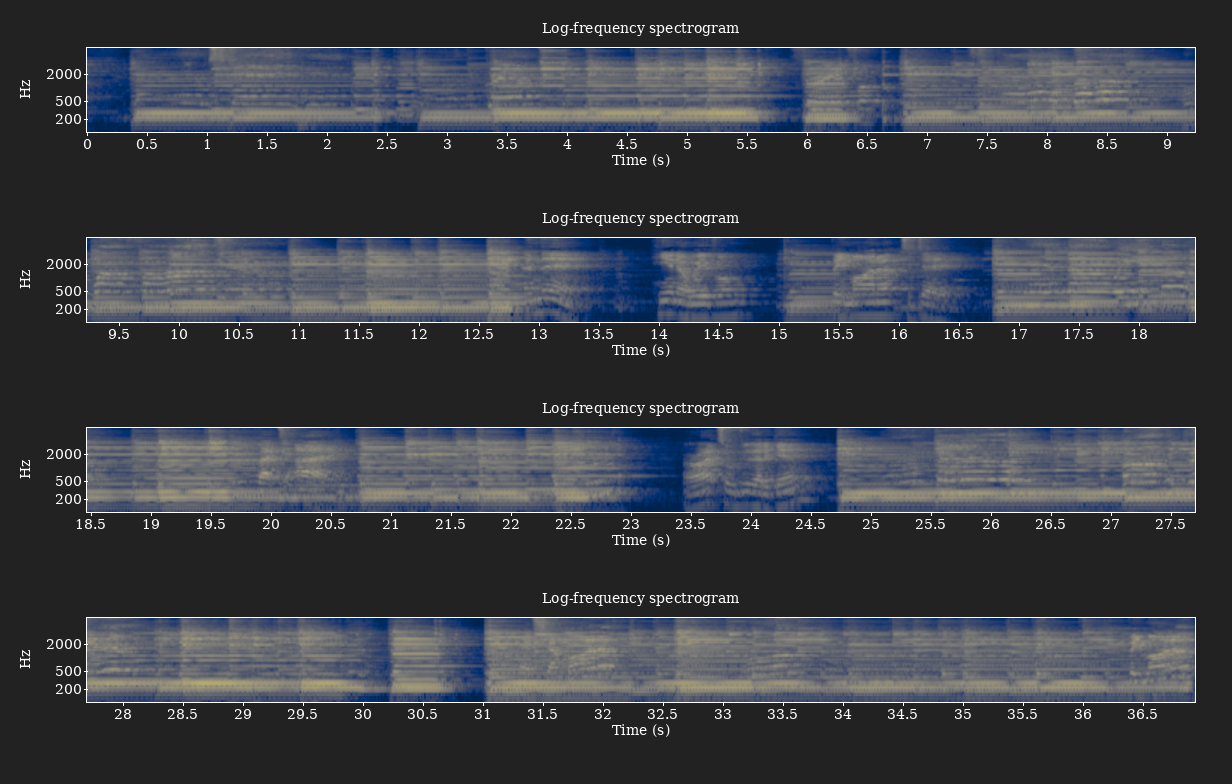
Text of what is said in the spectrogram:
Hear no evil, B minor to D. Hear no evil, back to A. Alright, so we'll do that again. Sharp minor. B minor.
